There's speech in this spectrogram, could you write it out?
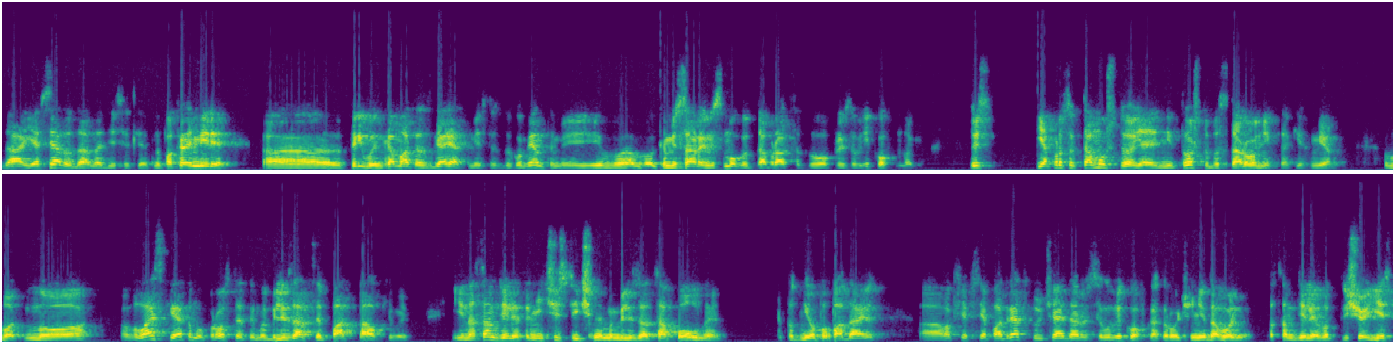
да, я сяду, да, на 10 лет, но по крайней мере э, три военкомата сгорят вместе с документами, и э, комиссары не смогут добраться до призывников многих. То есть я просто к тому, что я не то чтобы сторонник таких мер, вот, но власть к этому просто этой мобилизации подталкивает. И на самом деле это не частичная мобилизация, а полная. Под нее попадают а, вообще все подряд, включая даже силовиков, которые очень недовольны. На самом деле вот еще есть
